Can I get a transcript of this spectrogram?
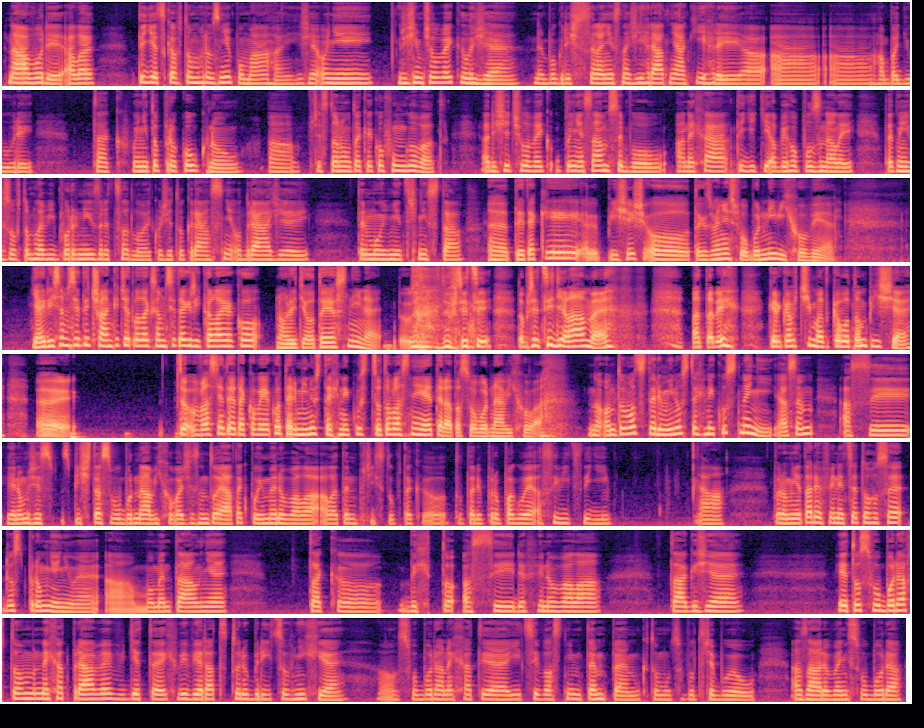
návody, ale ty děcka v tom hrozně pomáhají, že oni, když jim člověk lže, nebo když se na ně snaží hrát nějaký hry a, a, a habaďůry, tak oni to prokouknou a přestanou tak jako fungovat. A když je člověk úplně sám sebou a nechá ty děti, aby ho poznali, tak oni jsou v tomhle výborný zrcadlo, jakože to krásně odrážejí ten můj vnitřní stav. Eh, ty taky píšeš o takzvaně svobodné výchově. Já když jsem si ty články četla, tak jsem si tak říkala jako, no teď to je jasný, ne? To, to, přeci, to přeci děláme. A tady krkavčí matka o tom píše. To, eh, vlastně to je takový jako terminus technicus, co to vlastně je teda ta svobodná výchova? No on to moc terminus technicus není. Já jsem asi, jenom že spíš ta svobodná výchova, že jsem to já tak pojmenovala, ale ten přístup, tak eh, to tady propaguje asi víc lidí. A pro mě ta definice toho se dost proměňuje a momentálně tak eh, bych to asi definovala tak, že je to svoboda v tom nechat právě v dětech vyvěrat to dobrý, co v nich je. Svoboda nechat je jít si vlastním tempem k tomu, co potřebujou. A zároveň svoboda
